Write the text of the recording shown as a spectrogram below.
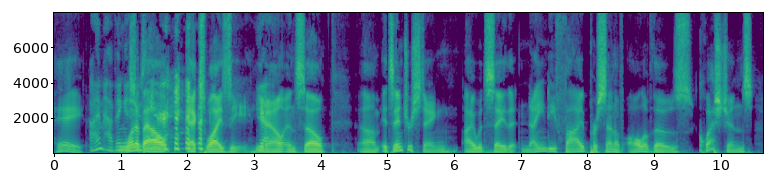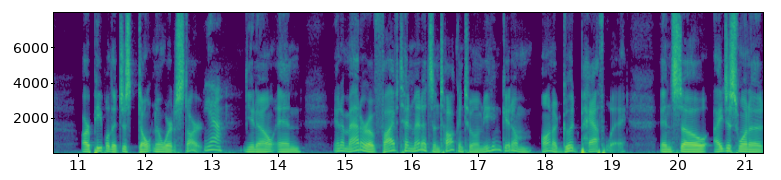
hey, I'm having what about. X Y Z? You Yeah. know, and so. Um, it's interesting. I would say that 95% of all of those questions are people that just don't know where to start yeah. You know and in a matter of five ten minutes and talking to them you can get them on a good pathway and so i just want to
